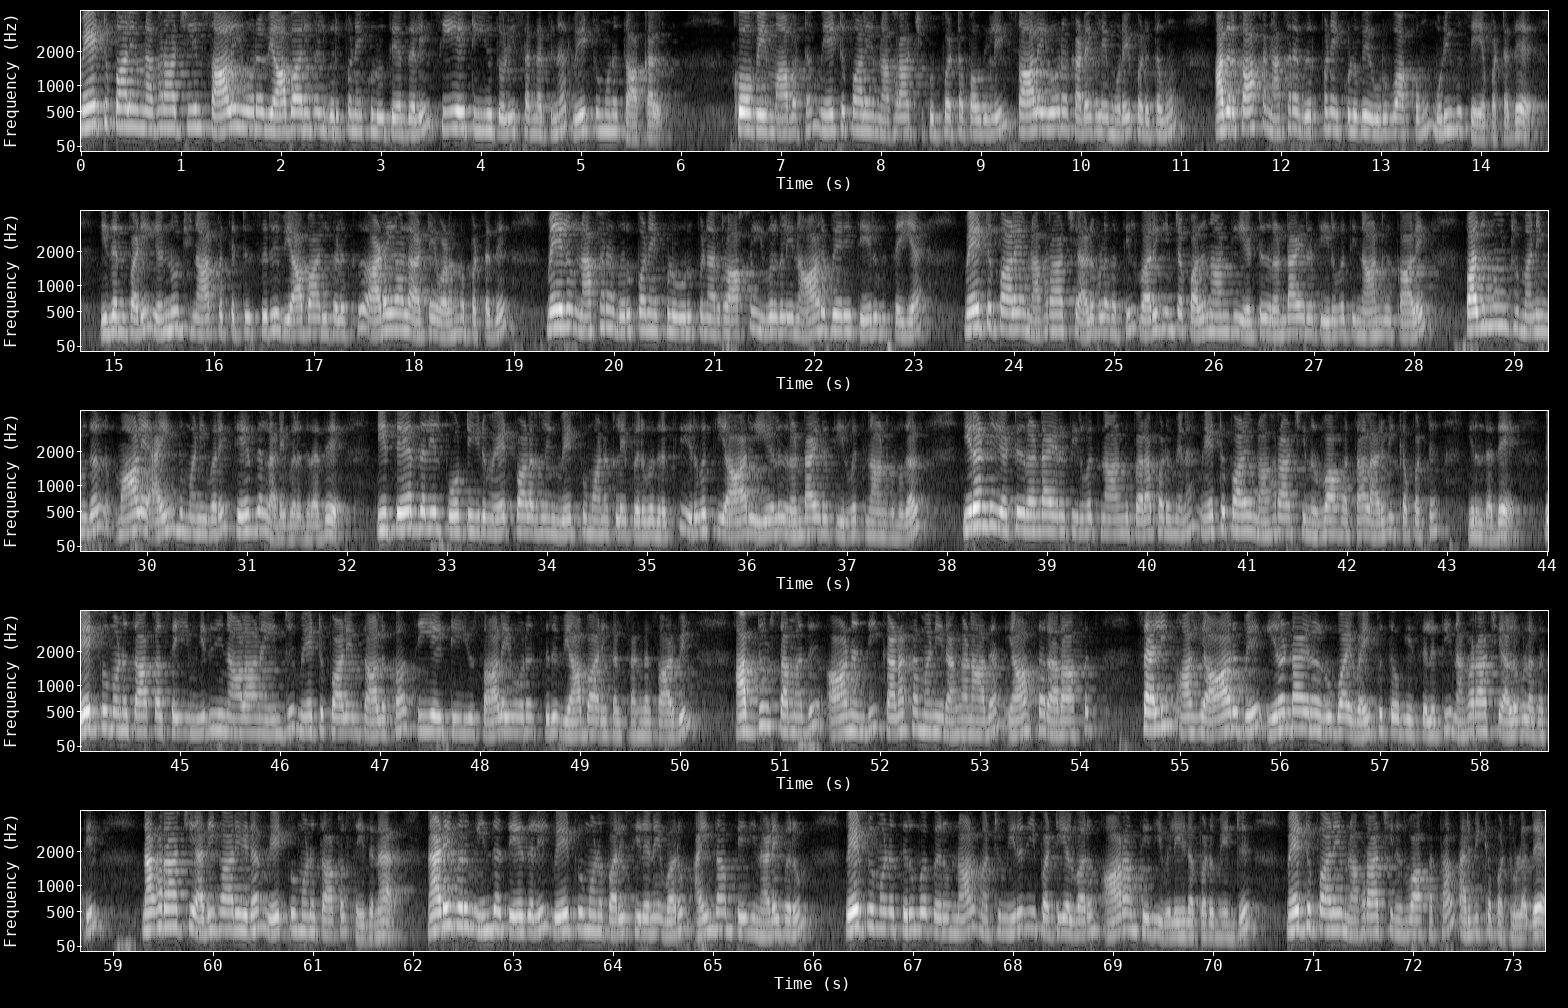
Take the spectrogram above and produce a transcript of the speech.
மேட்டுப்பாளையம் நகராட்சியில் சாலையோர வியாபாரிகள் விற்பனை குழு தேர்தலில் சிஐடியு தொழிற்சங்கத்தினர் வேட்புமனு தாக்கல். கோவை மாவட்டம் மேட்டுப்பாளையம் நகராட்சிக்குட்பட்ட பகுதிகளில் சாலையோர கடைகளை முறைப்படுத்தவும் அதற்காக நகர விற்பனை குழுவை உருவாக்கவும் முடிவு செய்யப்பட்டது. இதன்படி எண்ணூற்றி நாற்பத்தெட்டு சிறு வியாபாரிகளுக்கு அடையாள அட்டை வழங்கப்பட்டது. மேலும் நகர விற்பனை குழு உறுப்பினர்களாக இவர்களின் ஆறு பேரை தேர்வு செய்ய மேட்டுப்பாளையம் நகராட்சி அலுவலகத்தில் வருகின்ற பதினான்கு எட்டு இரண்டாயிரத்தி இருபத்தி நான்கு காலை பதினொன்று மணி முதல் மாலை ஐந்து மணி வரை தேர்தல் நடைபெறுகிறது. இத்தேர்தலில் போட்டியிடும் வேட்பாளர்களின் வேட்பு மனுக்களை பெறுவதற்கு இருபத்தி ஆறு ஏழு இரண்டாயிரத்தி இருபத்தி நான்கு முதல் இரண்டு எட்டு இரண்டாயிரத்தி இருபத்தி நான்கு பெறப்படும் என மேட்டுப்பாளையம் நகராட்சி நிர்வாகத்தால் அறிவிக்கப்பட்டு இருந்தது. வேட்பு மனு தாக்கல் செய்யும் இறுதி நாளான இன்று மேட்டுப்பாளையம் தாலுகா சிஐடியு சாலையோர சிறு வியாபாரிகள் சங்க சார்பில் அப்துல் சமது ஆனந்தி கனகமணி ரங்கநாதன் யாசர் அராஃபத் சலீம் ஆகிய ஆறு பேர் இரண்டாயிரம் ரூபாய் வைப்புத் தொகை செலுத்தி நகராட்சி அலுவலகத்தில் நகராட்சி அதிகாரியிடம் வேட்புமனு தாக்கல் செய்தனர். நடைபெறும் இந்த தேர்தலில் வேட்புமனு பரிசீலனை வரும் ஐந்தாம் தேதி நடைபெறும். வேட்புமனு திரும்ப பெறும் நாள் மற்றும் இறுதி பட்டியல் வரும் ஆறாம் தேதி வெளியிடப்படும் என்று மேட்டுப்பாளையம் நகராட்சி நிர்வாகத்தால் அறிவிக்கப்பட்டுள்ளது.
